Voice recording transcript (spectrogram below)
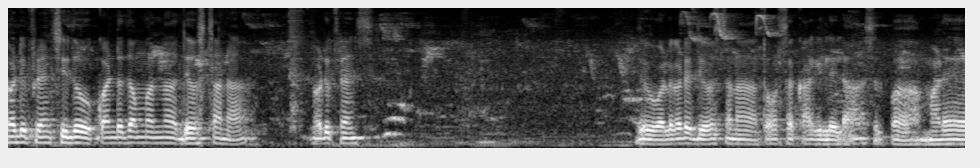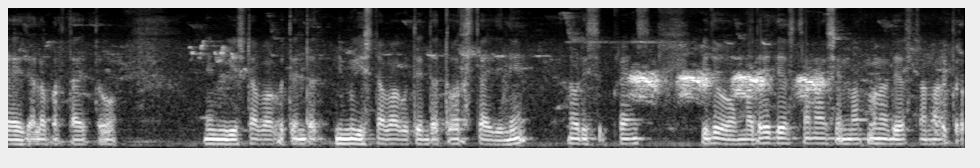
ನೋಡಿ ಫ್ರೆಂಡ್ಸ್ ಇದು ಕೊಂಡದಮ್ಮನ ದೇವಸ್ಥಾನ. ನೋಡಿ ಫ್ರೆಂಡ್ಸ್ ಇದು ಒಳಗಡೆ ದೇವಸ್ಥಾನ ತೋರ್ಸೋಕ್ಕಾಗಿರಲಿಲ್ಲ. ಸ್ವಲ್ಪ ಮಳೆ ಇದೆಲ್ಲ ಬರ್ತಾಯಿತ್ತು ನಿಮ್ಗೆ ಇಷ್ಟವಾಗುತ್ತೆ ಅಂತ ನಿಮಗೆ ಇಷ್ಟವಾಗುತ್ತೆ ಅಂತ ತೋರಿಸ್ತಾ ಇದ್ದೀನಿ. ನೋಡಿ ಫ್ರೆಂಡ್ಸ್. ಇದು ಮದುವೆ ದೇವಸ್ಥಾನ, ಶನಿಮಹಾತ್ಮನ ದೇವಸ್ಥಾನ ಹತ್ರ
